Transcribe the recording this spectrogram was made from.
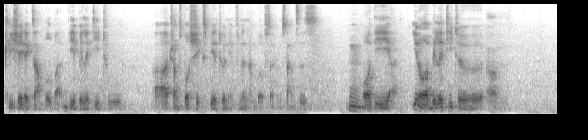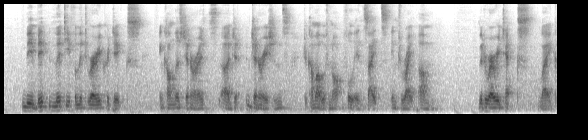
cliched example, but the ability to uh, transpose Shakespeare to an infinite number of circumstances, Mm. or the uh, you know ability to um, the ability for literary critics in countless genera- uh, ge- generations to come up with novel insights into right um, literary texts like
